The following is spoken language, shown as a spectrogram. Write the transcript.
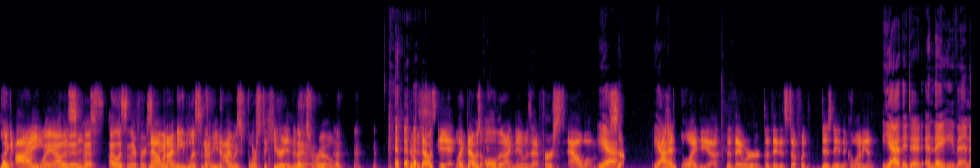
Like I way out of it. Past, I listened to their first. Now, CD. when I mean listen, I mean I was forced to hear it in the next room. that that was it. Like that was all that I knew was that first album. Yeah. So yeah. I had no idea that they were that they did stuff with Disney and Nickelodeon. Yeah, they did. And they even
